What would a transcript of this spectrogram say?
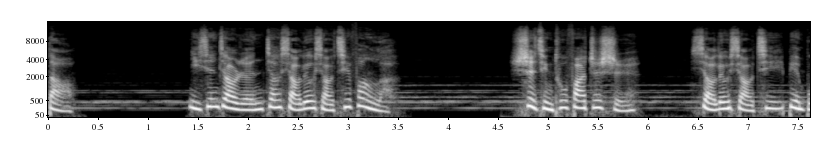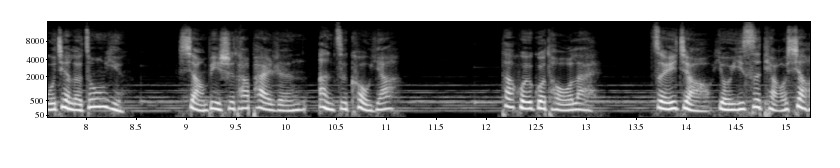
道：“你先叫人将小六、小七放了。”事情突发之时，小六、小七便不见了踪影。想必是他派人暗自扣押。他回过头来，嘴角有一丝调笑：“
